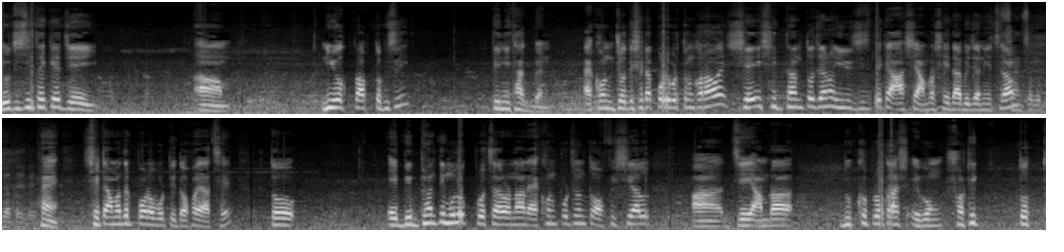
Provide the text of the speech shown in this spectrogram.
ইউজিসি থেকে যেই নিয়োগপ্রাপ্ত ভিসি তিনি থাকবেন। এখন যদি সেটা পরিবর্তন করা হয় সেই সিদ্ধান্ত যেন ইউজিসি থেকে আসে আমরা সেই দাবি জানিয়েছিলাম। হ্যাঁ সেটা আমাদের পরবর্তী দফায় আছে। তো এই বিভ্রান্তিমূলক প্রচারণার এখন পর্যন্ত অফিসিয়াল যে আমরা দুঃখ প্রকাশ এবং সঠিক তথ্য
